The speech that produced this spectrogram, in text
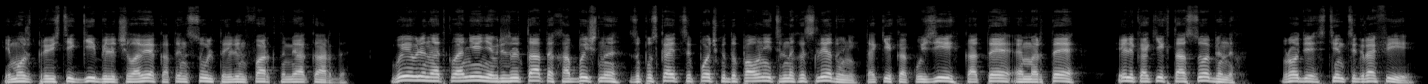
и может привести к гибели человека от инсульта или инфаркта миокарда. Выявленное отклонение в результатах обычно запускает цепочку дополнительных исследований, таких как УЗИ, КТ, МРТ или каких-то особенных, вроде стентиграфии.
